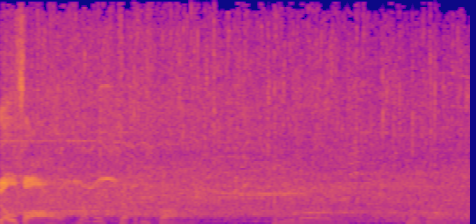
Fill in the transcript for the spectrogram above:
Doval. Number 75, Camilo Doval.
